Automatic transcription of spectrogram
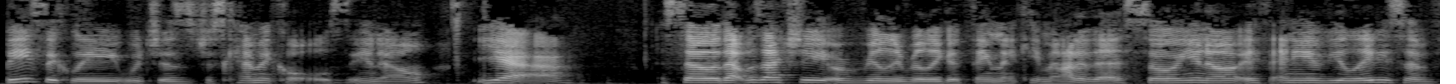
basically, which is just chemicals, you know. Yeah. So that was actually a really, really good thing that came out of this. So, you know, if any of you ladies have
